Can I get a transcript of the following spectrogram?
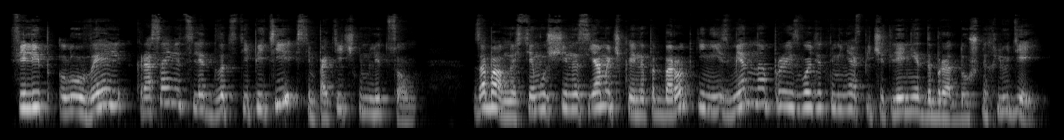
Филипп Лувель – красавец лет 25 с симпатичным лицом. Забавно, те мужчины с ямочкой на подбородке неизменно производят на меня впечатление добродушных людей.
